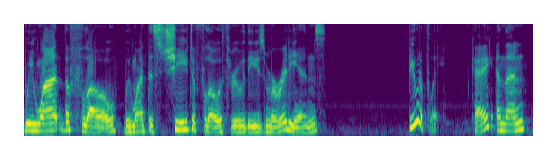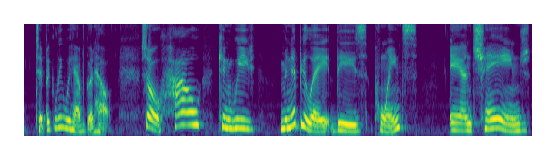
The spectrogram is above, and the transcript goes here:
we want the flow, we want this chi to flow through these meridians beautifully. Okay? And then typically we have good health. So how can we manipulate these points and change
